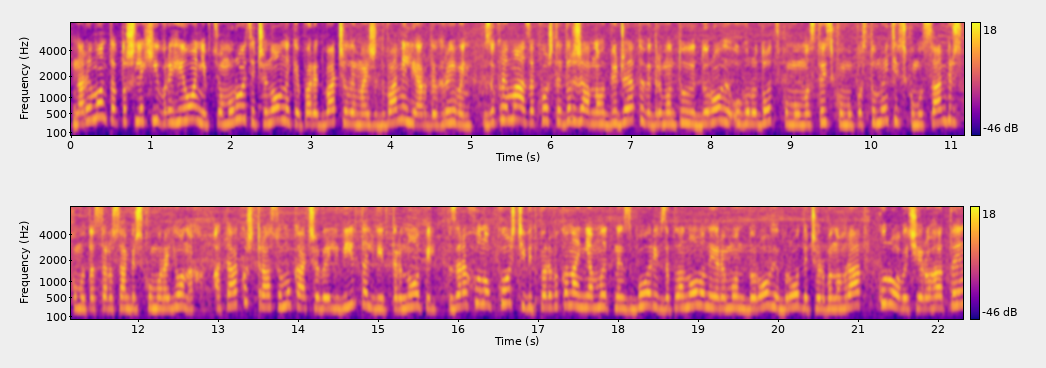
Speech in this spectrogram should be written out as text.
На ремонт автошляхів в регіоні в цьому році чиновники передбачили майже 2 мільярди гривень. Зокрема, за кошти державного бюджету відремонтують дороги у Городоцькому, Мостицькому, Постомитівському, Самбірському та Старосамбірському районах, а також трасу Мукачеве Львів та Львів-Тернопіль. За рахунок коштів від перевиконання митних зборів запланований ремонт дороги Броди Червоноград, Куровичі Рогатин,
